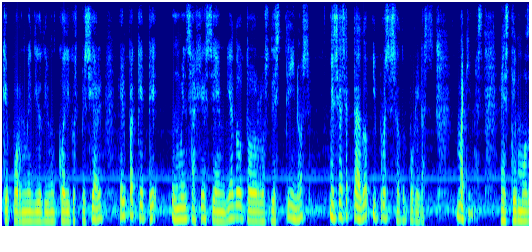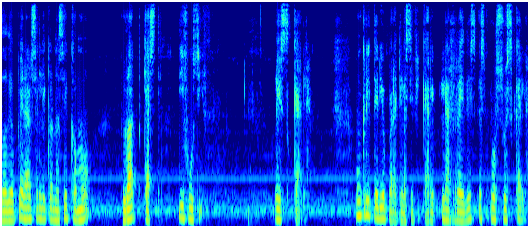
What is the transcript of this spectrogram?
que por medio de un código especial el paquete, un mensaje sea enviado a todos los destinos y sea aceptado y procesado por las máquinas. A este modo de operar se le conoce como broadcasting, difusión, escala. Un criterio para clasificar las redes es por su escala.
